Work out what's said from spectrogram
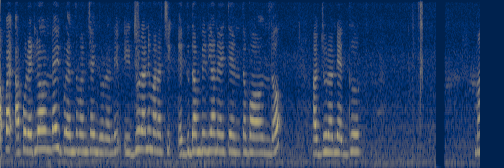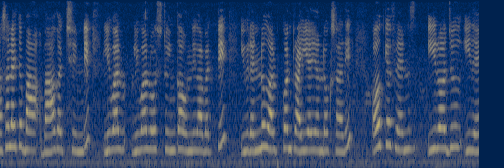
అప్ప అప్పుడు ఎట్లా ఉండే ఇప్పుడు ఎంత మంచి అయింది చూడండి. ఇది చూడండి మన చి ఎగ్ దమ్ బిర్యానీ అయితే ఎంత బాగుందో. అది చూడండి ఎగ్. మసాలా అయితే బా బాగా వచ్చింది. లివర్ లివర్ రోస్ట్ ఇంకా ఉంది కాబట్టి ఇవి రెండు కలుపుకొని ట్రై చేయండి ఒకసారి. ఓకే ఫ్రెండ్స్ ఈరోజు ఇదే.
